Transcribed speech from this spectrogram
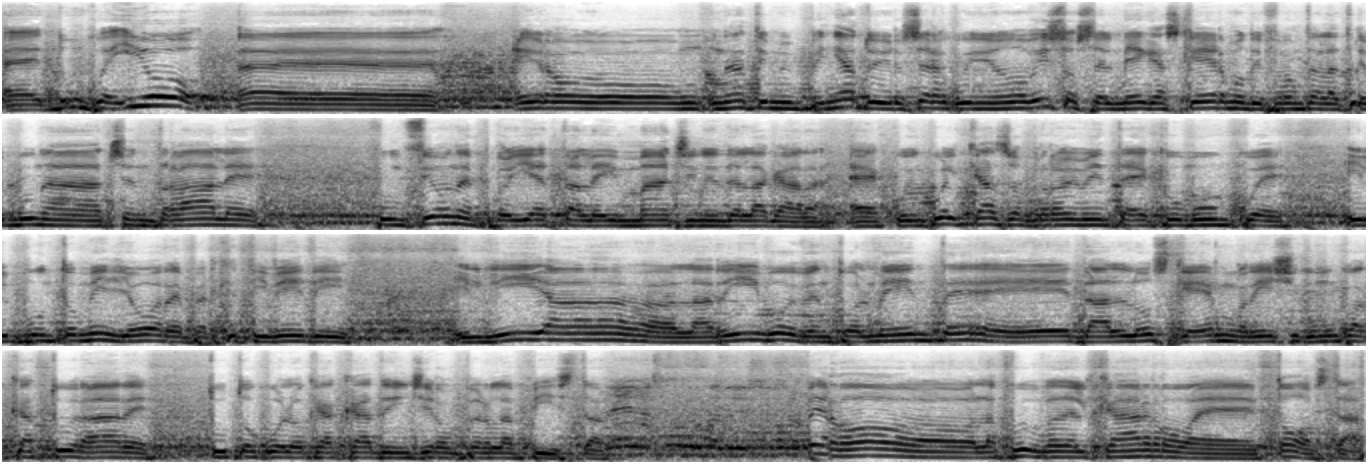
Eh, dunque io eh, ero un attimo impegnato ieri sera quindi non ho visto se il mega schermo di fronte alla tribuna centrale funziona e proietta le immagini della gara. Ecco, in quel caso probabilmente è comunque il punto migliore perché ti vedi il via, l'arrivo eventualmente e dallo schermo riesci comunque a catturare tutto quello che accade in giro per la pista. Però la curva del carro è tosta.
